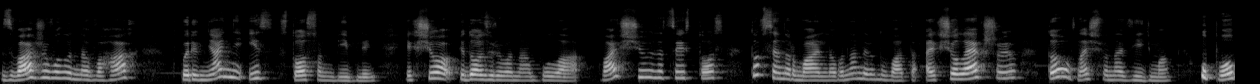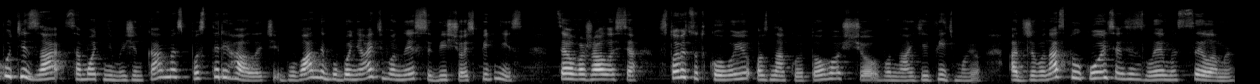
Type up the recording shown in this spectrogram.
зважували на вагах в порівнянні із стосом Біблій. Якщо підозрювана була важчою за цей стос, то все нормально, вона не винувата. А якщо легшою, то значить вона відьма. У побуті за самотніми жінками спостерігали, чи бува не бубонять вони собі щось підніс. Це вважалося стовідсотковою ознакою того, що вона є відьмою, адже вона спілкується зі злими силами.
